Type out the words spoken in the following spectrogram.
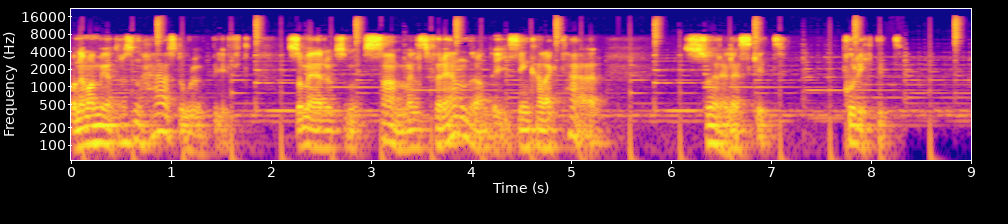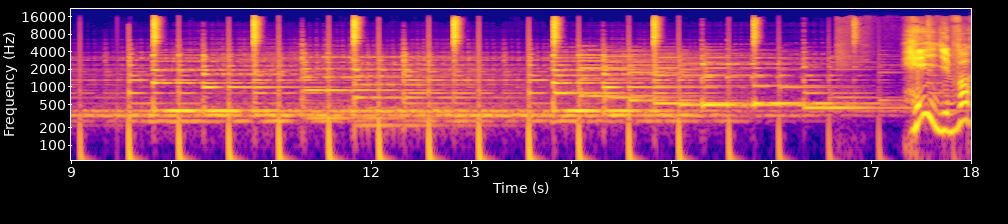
Och när man möter en sån här stor uppgift som är som samhällsförändrande i sin karaktär så är det läskigt. På riktigt. Hej, vad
